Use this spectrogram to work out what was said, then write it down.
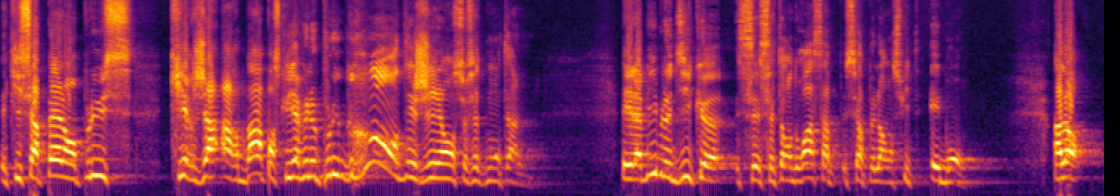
Et qui s'appelle en plus Kirja Arba parce qu'il y avait le plus grand des géants sur cette montagne. Et la Bible dit que cet endroit s'appela ensuite Hébron. Alors,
